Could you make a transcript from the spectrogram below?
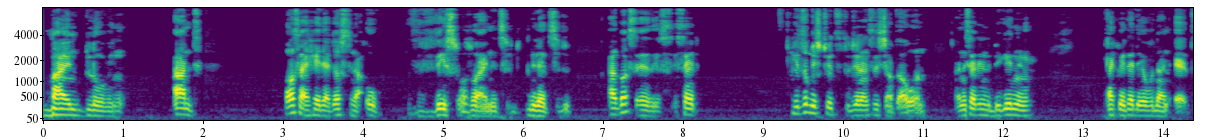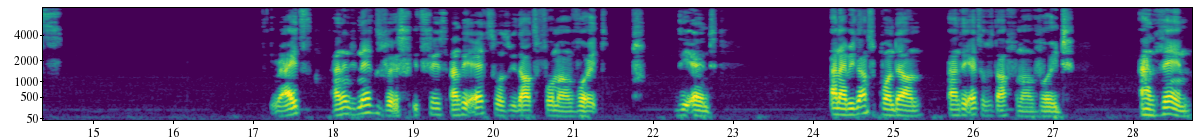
mind blowing. And once I heard it, I just said, oh, this was what I need to, needed to do. And God said this. He said, He took me straight to Genesis chapter 1. And He said, In the beginning, I created the heaven and earth. Right? And in the next verse, it says, And the earth was without form and void. The end. And I began to ponder on, and the earth was without form and void. And then,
